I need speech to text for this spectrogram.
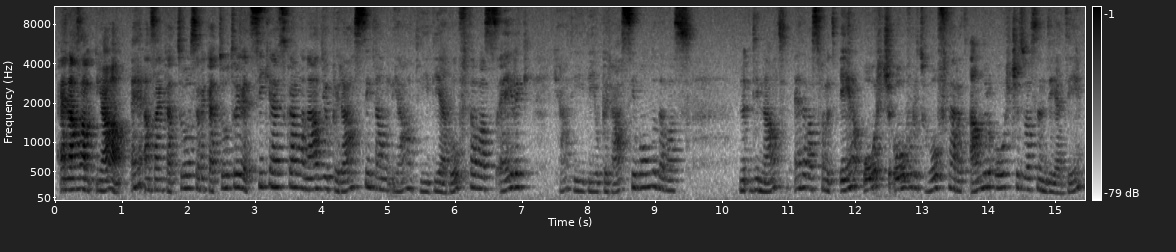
en als dan, ja, hè, als dan Cato, als we terug uit het ziekenhuis kwamen na die operatie, dan, ja, die, die haar hoofd, dat was eigenlijk, ja, die, die operatiewonde, dat was, die naad, hè, dat was van het ene oortje over het hoofd naar het andere oortje, zoals een diadeem.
